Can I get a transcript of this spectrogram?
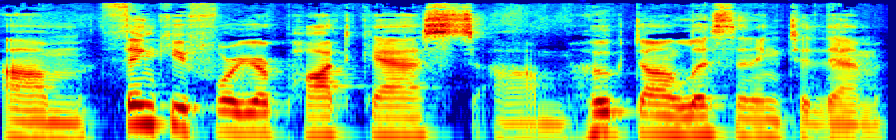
um, Thank you for your podcasts. Um, hooked on listening to them.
